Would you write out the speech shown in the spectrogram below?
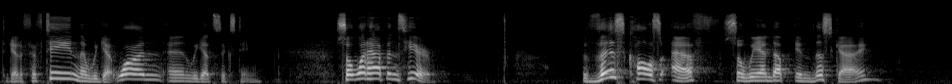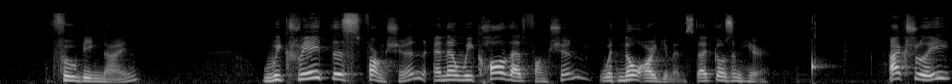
to get a 15. Then we get 1, and we get 16. So what happens here? This calls f, so we end up in this guy. foo being 9. We create this function, and then we call that function with no arguments. That goes in here. Actually,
